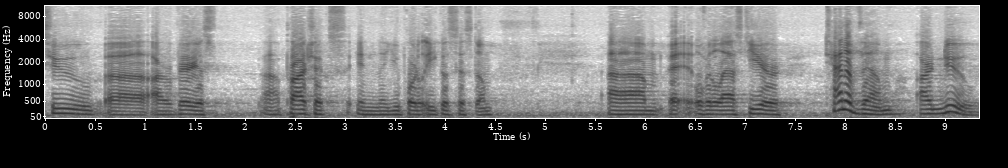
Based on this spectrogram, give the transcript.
to uh, our various uh, projects in the uPortal ecosystem um, over the last year. 10 of them are new,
